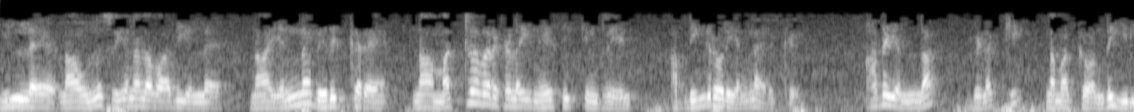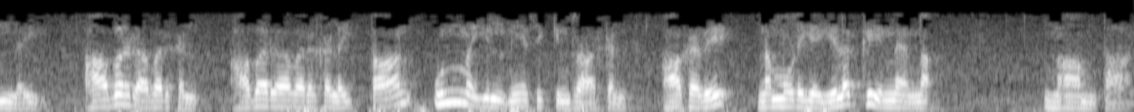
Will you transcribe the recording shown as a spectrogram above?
இல்ல நான் ஒன்னும் சுயநலவாதி இல்லை. நான் என்ன வெறுக்கிறேன்? நான் மற்றவர்களை நேசிக்கின்றேன் அப்படிங்கிற ஒரு எண்ணம் இருக்கு. அதையெல்லாம் விளக்கி நமக்கு வந்து இல்லை. அவரவர்கள் அவரவர்களைத்தான் உண்மையில் நேசிக்கின்றார்கள். ஆகவே நம்முடைய இலக்கு என்னன்னா நாம் தான்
